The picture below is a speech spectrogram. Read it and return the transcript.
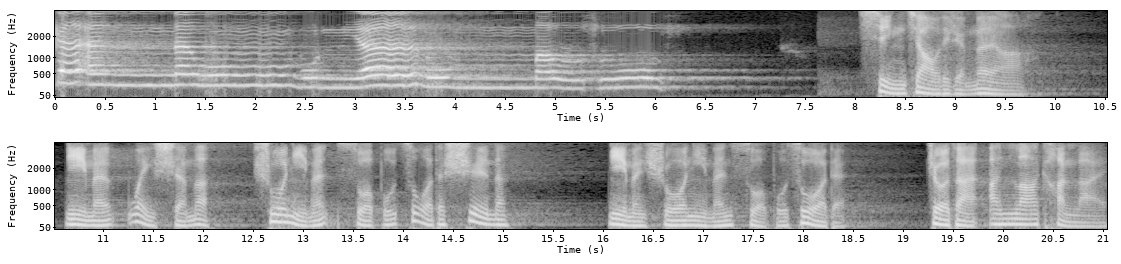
كأنهم بنيان مرصوص 信教的人们啊，你们为什么说你们所不做的事呢？你们说你们所不做的， 这在安拉看来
